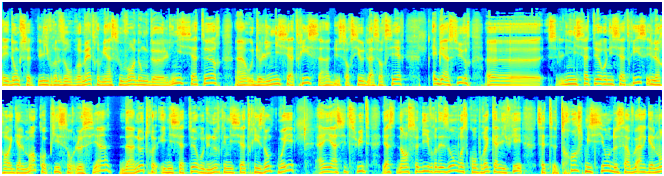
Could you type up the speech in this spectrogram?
et donc, ce livre des ombres maîtres vient souvent donc de l'initiateur hein, ou de l'initiatrice hein, du sorcier ou de la sorcière. Et bien sûr, euh, l'initiateur ou l'initiatrice, il aura également copié son, le sien d'un autre initiateur ou d'une autre initiatrice. Donc, vous voyez, et ainsi de suite. Il y a dans ce livre des ombres ce qu'on pourrait qualifier cette transmission de savoir également,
